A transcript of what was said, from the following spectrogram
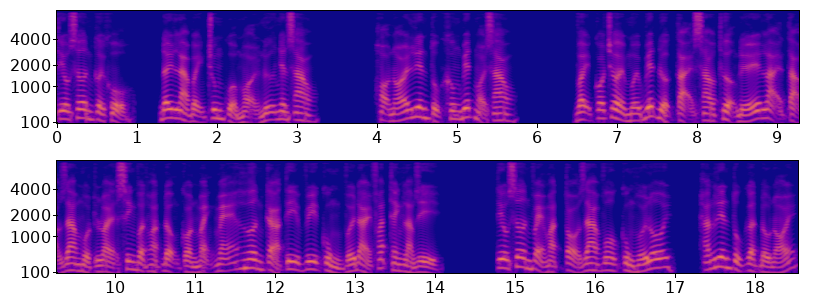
Tiêu Sơn cười khổ, đây là bệnh chung của mọi nữ nhân sao. Họ nói liên tục không biết mọi sao. Vậy có trời mới biết được tại sao Thượng Đế lại tạo ra một loài sinh vật hoạt động còn mạnh mẽ hơn cả TV cùng với đài phát thanh làm gì. Tiêu Sơn vẻ mặt tỏ ra vô cùng hối lỗi, hắn liên tục gật đầu nói,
